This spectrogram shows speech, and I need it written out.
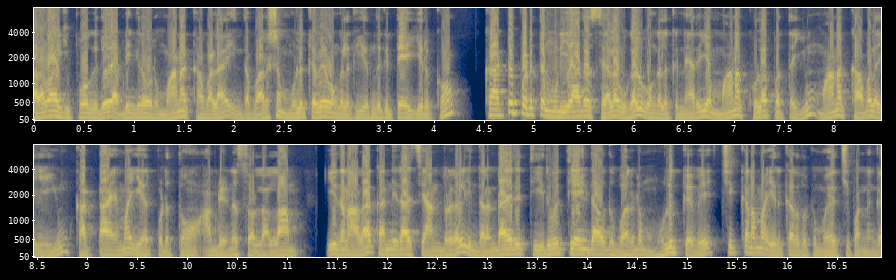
செலவாகி போகுதே அப்படிங்கிற ஒரு மனக்கவலை இந்த வருஷம் முழுக்கவே உங்களுக்கு இருந்துக்கிட்டே இருக்கும். கட்டுப்படுத்த முடியாத செலவுகள் உங்களுக்கு நிறைய மனக்குழப்பத்தையும் மனக்கவலையையும் கட்டாயமாக ஏற்படுத்தும் அப்படின்னு சொல்லலாம். இதனால் கன்னிராசி அன்பர்கள் இந்த ரெண்டாயிரத்தி இருபத்தி ஐந்தாவது வருடம் முழுக்கவே சிக்கனமாக இருக்கிறதுக்கு முயற்சி பண்ணுங்க.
